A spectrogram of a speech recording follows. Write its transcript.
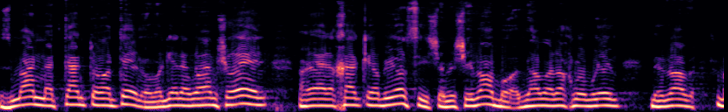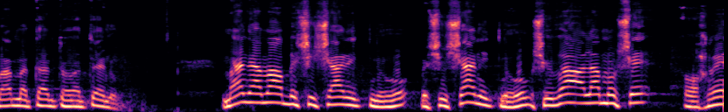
זמן מתן תורתנו. מגן אברהם שואל, הרי הלכה כרבי יוסי שבשבעה בו, אז למה אנחנו אומרים בו' זמן מתן תורתנו? מה נאמר בשישה ניתנו? בשישה ניתנו, שבעה עלה משה, או אחרי,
